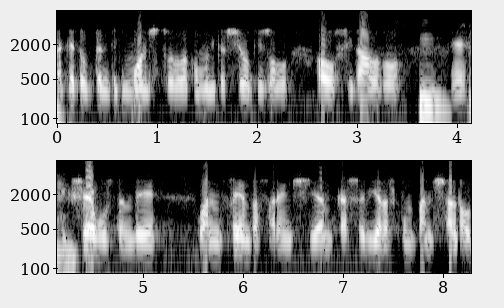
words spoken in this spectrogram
d'aquest autèntic monstre de la comunicació que és el, el Fidalgo. Mm. Eh? Fixeu-vos també quan feien referència en que s'havia descompensat el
